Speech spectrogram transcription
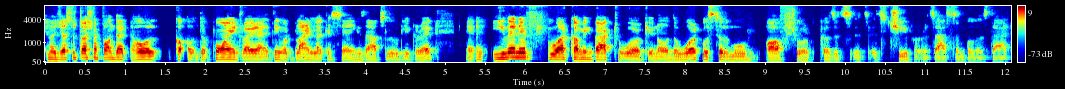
you know just to touch upon that whole the point right i think what blind luck is saying is absolutely correct and even if you are coming back to work you know the work will still move offshore because it's it's, it's cheaper. It's as simple as that.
